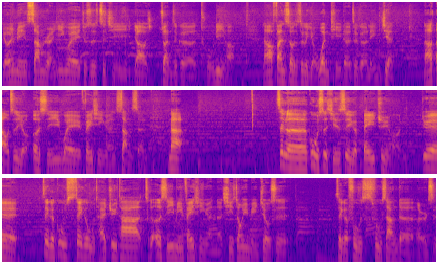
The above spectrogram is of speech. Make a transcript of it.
有一名商人，因为就是自己要赚这个图利哈，然后贩售的这个有问题的这个零件，然后导致有二十一位飞行员丧生。那这个故事其实是一个悲剧哈，因为这个故事这个舞台剧，它这个二十一名飞行员呢，其中一名就是这个富富商的儿子，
